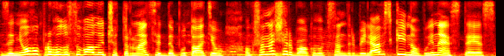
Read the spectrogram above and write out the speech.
За нього проголосували 14 депутатів. Оксана Щербак, Олександр Білявський. Новини СТС.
